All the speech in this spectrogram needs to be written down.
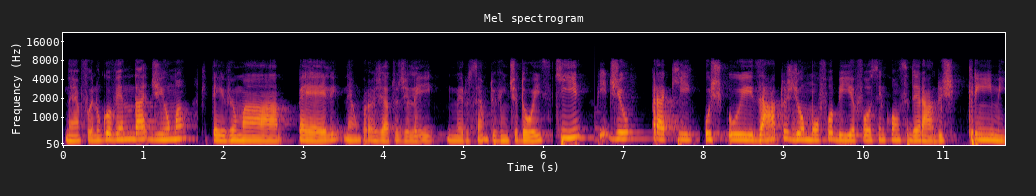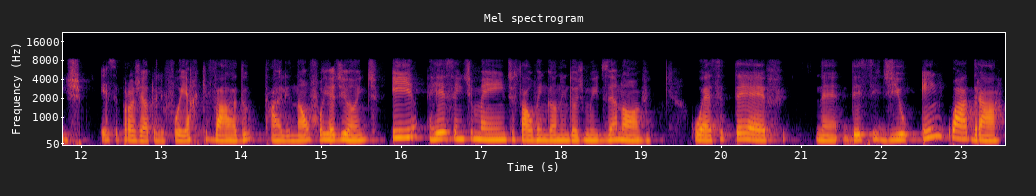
Né? Foi no governo da Dilma que teve uma PL, né, um projeto de lei número 122, que pediu para que os, os atos de homofobia fossem considerados crimes. Esse projeto ele foi arquivado, tá? Ele não foi adiante. E recentemente, salvo engano, em 2019, o STF, né, decidiu enquadrar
